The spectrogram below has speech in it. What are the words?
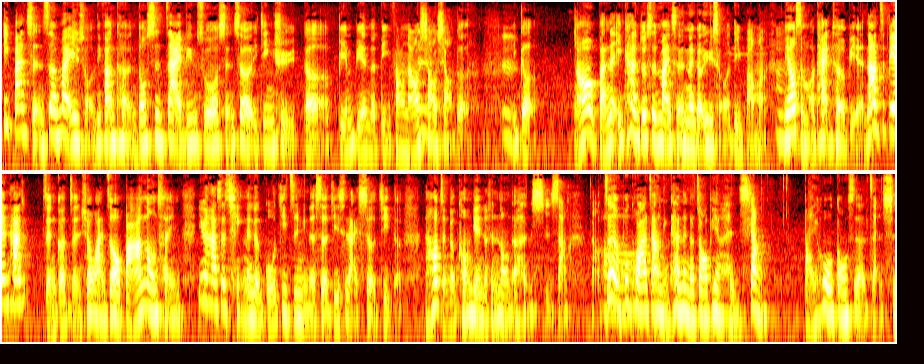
一般神社卖御守的地方，可能都是在比如说神社已经去的边边的地方，然后小小的一个，嗯、然后反正一看就是卖成那个御守的地方嘛，嗯、没有什么太特别。那这边它整个整修完之后，把它弄成，因为它是请那个国际知名的设计师来设计的，然后整个空间就是弄得很时尚，然后真的不夸张，哦、你看那个照片很像百货公司的展示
